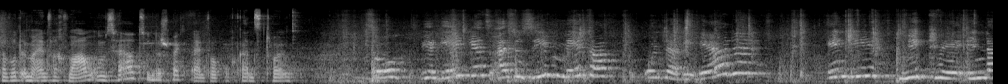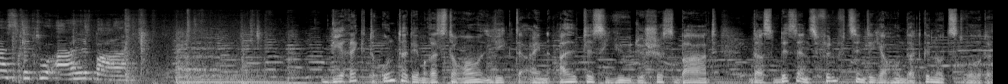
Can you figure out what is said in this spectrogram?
da wird einem einfach warm ums Herz und das schmeckt einfach auch ganz toll. So, wir gehen jetzt also sieben Meter unter die Erde in die Mikwe, in das Ritualbad. Direkt unter dem Restaurant liegt ein altes jüdisches Bad, das bis ins 15. Jahrhundert genutzt wurde.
